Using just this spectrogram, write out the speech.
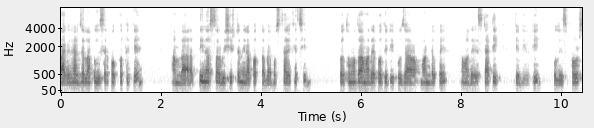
বাগেরহাট জেলা পুলিশের পক্ষ থেকে আমরা তিন স্তর বিশিষ্ট নিরাপত্তা ব্যবস্থা রেখেছি। প্রথমত আমাদের প্রতিটি পূজা মণ্ডপে আমাদের স্ট্যাটিক যে ডিউটি পুলিশ ফোর্স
